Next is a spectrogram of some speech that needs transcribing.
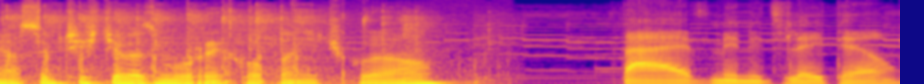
Já si příště vezmu rychlo planičku, jo? Five minutes later.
